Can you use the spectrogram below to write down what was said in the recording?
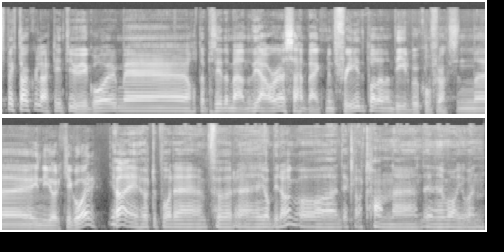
spektakulært intervju i går med holdt jeg på å si, The Man of the Hour, Sam Bankman-Fried, på denne Dealbook-konferansen eh, i New York i går. Ja, jeg hørte på det før eh, jobb i dag, og det er klart han Det var jo en,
